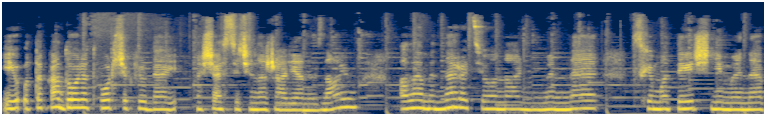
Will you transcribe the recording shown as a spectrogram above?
І от така доля творчих людей, на щастя чи на жаль, я не знаю. Але ми не раціональні, ми не схематичні, ми не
